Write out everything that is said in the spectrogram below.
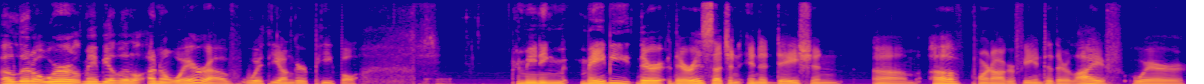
a little we're maybe a little unaware of with younger people meaning maybe there there is such an inundation um, of pornography into their life where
